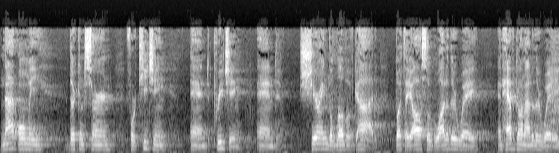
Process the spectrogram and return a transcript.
not only their concern for teaching and preaching and sharing the love of God, but they also go out of their way and have gone out of their way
